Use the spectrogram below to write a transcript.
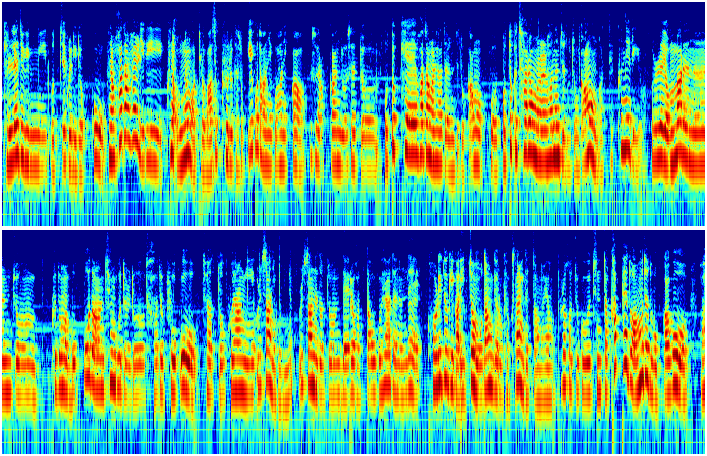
겟레디 윗밑 못 찍을 일이 없고 그냥 화장할 일이 그냥 없는 것 같아요. 마스크를 계속 끼고 다니고 하니까 그래서 약간 요새 좀 어떻게 화장을 해야 되는지도 까먹고 어떻게 촬영을 하는지도 좀 까먹은 것 같아. 큰일이에요. 원래 연말에는 좀 그동안 못 보던 친구들도 자주 보고 제가 또 고향이 울산이거든요. 울산에도 좀 내려갔다 오고 해야 되는데 거리두기가 2.5단계로 격상이 됐잖아요. 그래가지고 진짜 카페도 아무 데도 못 가고 와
